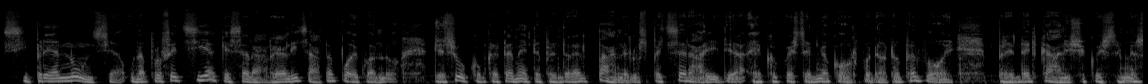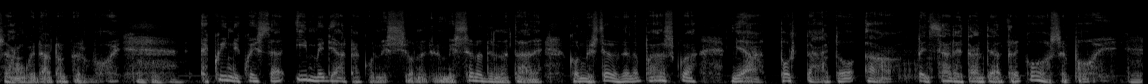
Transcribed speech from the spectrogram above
si preannunzia una profezia che sarà realizzata poi quando Gesù concretamente prenderà il pane, lo spezzerà e dirà ecco questo è il mio corpo dato per voi, prende il calice, questo è il mio sangue dato per voi. Uh-huh. E quindi questa immediata connessione del mistero del Natale col mistero della Pasqua mi ha portato a pensare tante altre cose poi, uh-huh.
